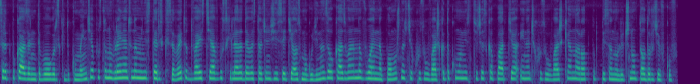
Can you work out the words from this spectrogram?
Сред показаните български документи е постановлението на Министерски съвет от 20 август 1968 година за оказване на военна помощ на Чехословашката комунистическа партия и на Чехословашкия народ, подписано лично от Тодор Живков.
